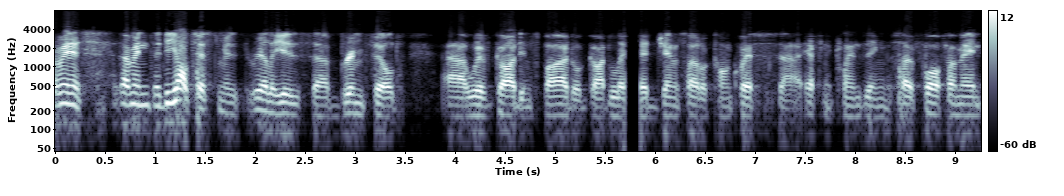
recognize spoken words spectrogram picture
I mean, it's. I mean, the Old Testament really is uh, brimfilled uh, with God-inspired or God-led genocidal conquests, uh, ethnic cleansing, and so forth. I mean,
